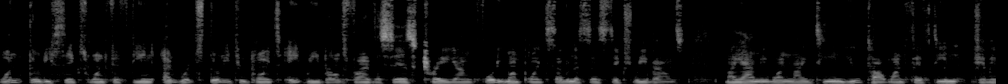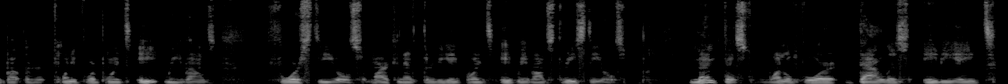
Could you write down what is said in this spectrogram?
136 115. Edwards 32 points, 8 rebounds, 5 assists. Trae Young 41 points, 7 assists, 6 rebounds. Miami 119, Utah 115. Jimmy Butler 24 points, 8 rebounds, 4 steals. Markkanen 38 points, 8 rebounds, 3 steals. Memphis 104, Dallas 88.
